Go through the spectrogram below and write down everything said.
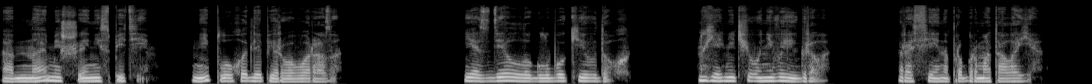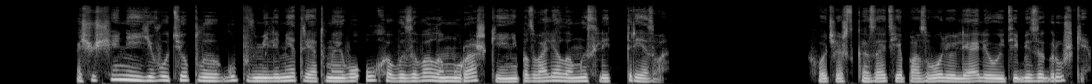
Одна мишень из пяти. Неплохо для первого раза. Я сделала глубокий вдох. Но я ничего не выиграла. Рассеянно пробормотала я. Ощущение его теплых губ в миллиметре от моего уха вызывало мурашки и не позволяло мыслить трезво. «Хочешь сказать, я позволю Ляле уйти без игрушки?»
